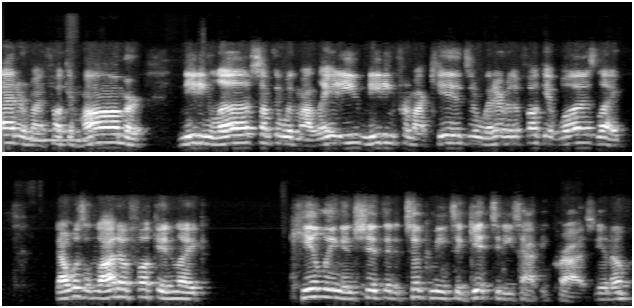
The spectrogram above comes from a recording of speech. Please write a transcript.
dad or my fucking mom or needing love, something with my lady, needing for my kids or whatever the fuck it was. Like that was a lot of fucking like healing and shit that it took me to get to these happy cries, you know?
